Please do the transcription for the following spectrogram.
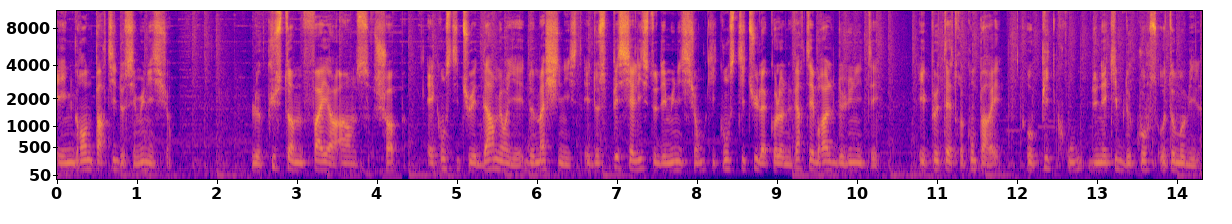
et une grande partie de ses munitions. Le Custom Firearms Shop est constitué d'armuriers, de machinistes et de spécialistes des munitions qui constituent la colonne vertébrale de l'unité et peut être comparé au pit crew d'une équipe de course automobile.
